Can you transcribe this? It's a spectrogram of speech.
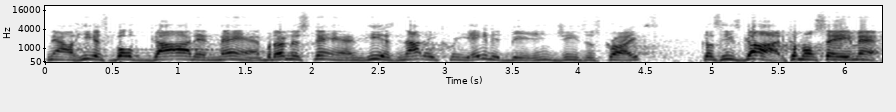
Now, he is both God and man, but understand, he is not a created being, Jesus Christ, because he's God. Come on, say amen.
